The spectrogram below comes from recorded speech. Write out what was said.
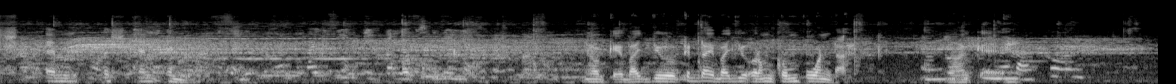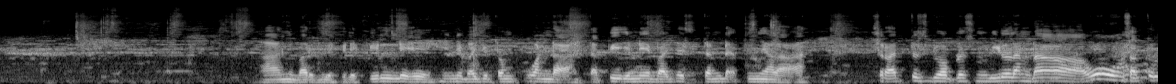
HM HNM. Okey, baju kedai baju orang perempuan dah. Okey. Ah, ni baru boleh pilih-pilih. Ini baju perempuan dah. Tapi ini baju standard punya lah. 129 dah. Oh, satu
